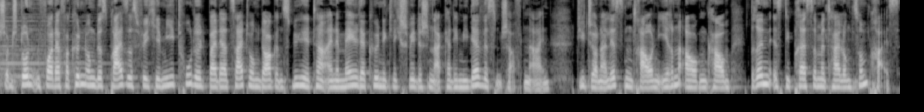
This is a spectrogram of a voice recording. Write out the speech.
Schon Stunden vor der Verkündung des Preises für Chemie trudelt bei der Zeitung Dagens Nyheter eine Mail der Königlich Schwedischen Akademie der Wissenschaften ein. Die Journalisten trauen ihren Augen kaum. Drin ist die Pressemitteilung zum Preis.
